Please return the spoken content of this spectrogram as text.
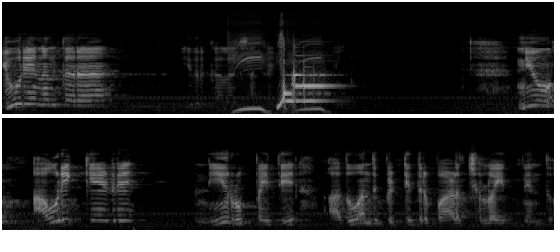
ಇವ್ರೇನಂತಾರ? ಇದ್ರ ಕಾಲ ನೀವು ಅವ್ರಿಗೆ ಕೇಳ್ರಿ, ನೀರ್ ರುಪ್ಪೈತಿ, ಅದು ಒಂದು ಬಿಟ್ಟಿದ್ರ ಬಾಳ ಚಲೋ ಐತ್ ನಿಂದು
